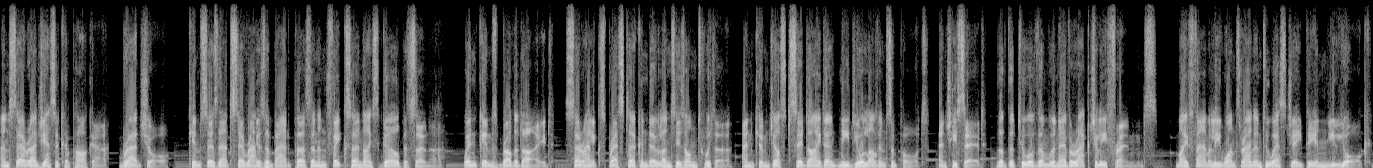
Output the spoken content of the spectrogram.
and Sarah Jessica Parker, Bradshaw. Kim says that Sarah is a bad person and fakes her nice girl persona. When Kim's brother died, Sarah expressed her condolences on Twitter, and Kim just said I don't need your love and support, and she said that the two of them were never actually friends. My family once ran into SJP in New York.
